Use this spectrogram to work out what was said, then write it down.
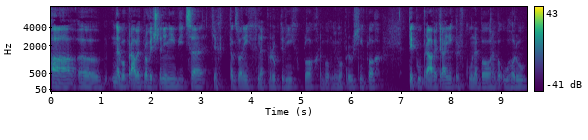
A e, nebo právě pro vyčlenění více těch takzvaných neproduktivních ploch nebo mimoprodukčních ploch typů právě krajinných prvků nebo, nebo úhorů,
